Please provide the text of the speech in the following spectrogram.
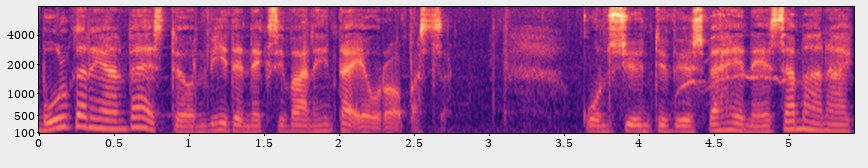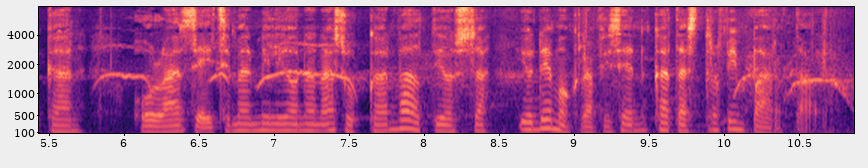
Bulgarian väestö on viidenneksi vanhinta Euroopassa. Kun syntyvyys vähenee samaan aikaan, ollaan 7 miljoonan asukkaan valtiossa jo demografisen katastrofin partaalla.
